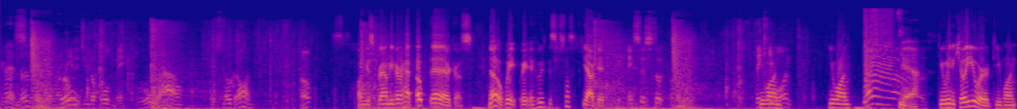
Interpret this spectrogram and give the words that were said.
I got scared. are I cool. needed you to hold me. Oh wow. We're still going. Oh. Longest round we've ever had. Oh, there, there it goes. No, wait, wait. Who is there? Supposed. Yeah, okay. Ace is still. I think You he won. won. You won. Yeah. Do you want me to kill you, or do you want,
